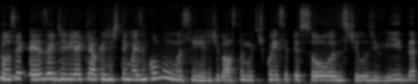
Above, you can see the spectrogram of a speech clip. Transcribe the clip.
Com certeza eu diria que é o que a gente tem mais em comum, assim. A gente gosta muito de conhecer pessoas, estilos de vida,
